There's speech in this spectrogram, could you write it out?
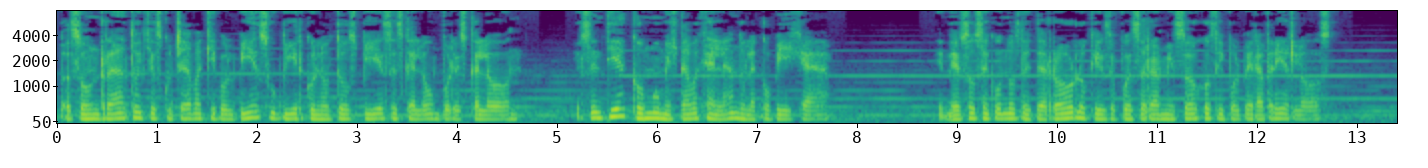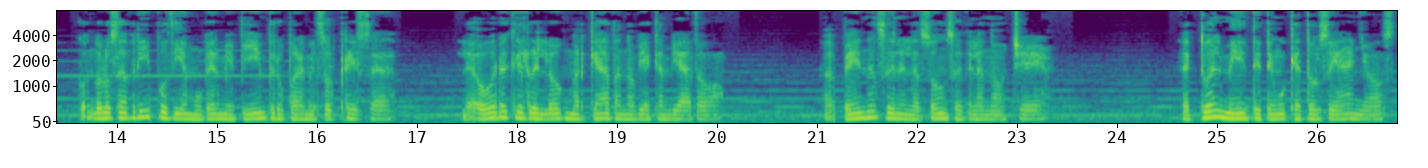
Pasó un rato y escuchaba que volvía a subir con los dos pies escalón por escalón, y sentía cómo me estaba jalando la cobija. En esos segundos de terror lo que hice fue cerrar mis ojos y volver a abrirlos. Cuando los abrí podía moverme bien, pero para mi sorpresa, la hora que el reloj marcaba no había cambiado. Apenas eran las 11 de la noche. Actualmente tengo 14 años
